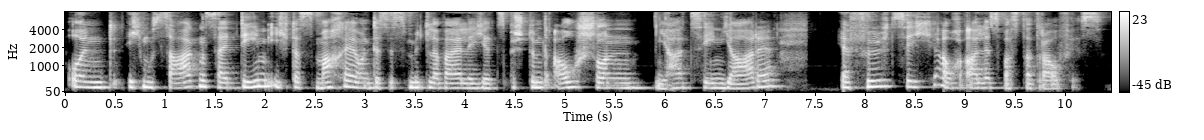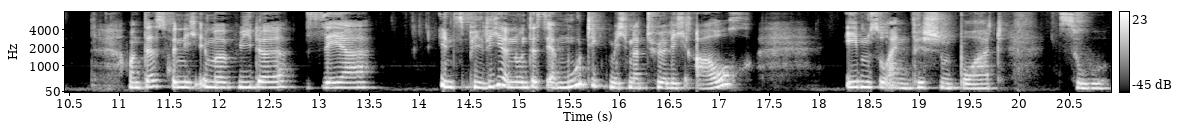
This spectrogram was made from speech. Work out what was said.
und ich muss sagen, seitdem ich das mache, und das ist mittlerweile jetzt bestimmt auch schon, ja, zehn Jahre, erfüllt sich auch alles, was da drauf ist. Und das finde ich immer wieder sehr inspirierend und das ermutigt mich natürlich auch, ebenso ein Vision Board zu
